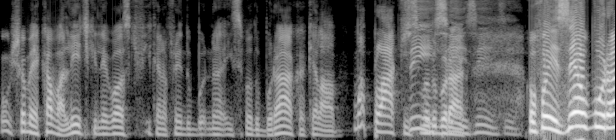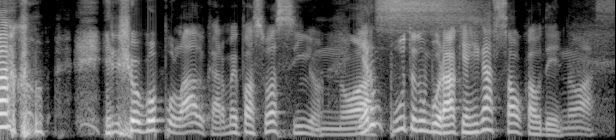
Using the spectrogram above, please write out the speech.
como chama? É cavalete, aquele negócio que fica na frente do, na, em cima do buraco, aquela. Uma placa em Sim, cima do sim, buraco. sim, sim. Eu falei, Zé, o buraco! Ele jogou pro lado, cara, mas passou assim, ó. Nossa. E era um puta de um buraco, ia arregaçar o carro dele. Nossa.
